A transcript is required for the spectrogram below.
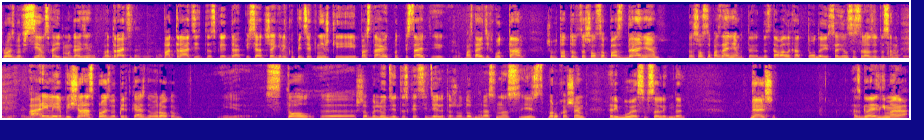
Просьба всем сходить в магазин, потратить, вот так. потратить, так сказать, да, 50 шекелей, купить себе книжки и поставить, подписать, и поставить их вот там, чтобы тот, кто зашел с опозданием, зашел с опозданием, т- доставал их оттуда и садился сразу это самое. Ари Леп, еще раз просьба, перед каждым уроком, стол, э, чтобы люди, так сказать, сидели тоже удобно, раз у нас есть Барухашем, Рибуя Савсалим, да? Дальше. А говорит Гимара,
